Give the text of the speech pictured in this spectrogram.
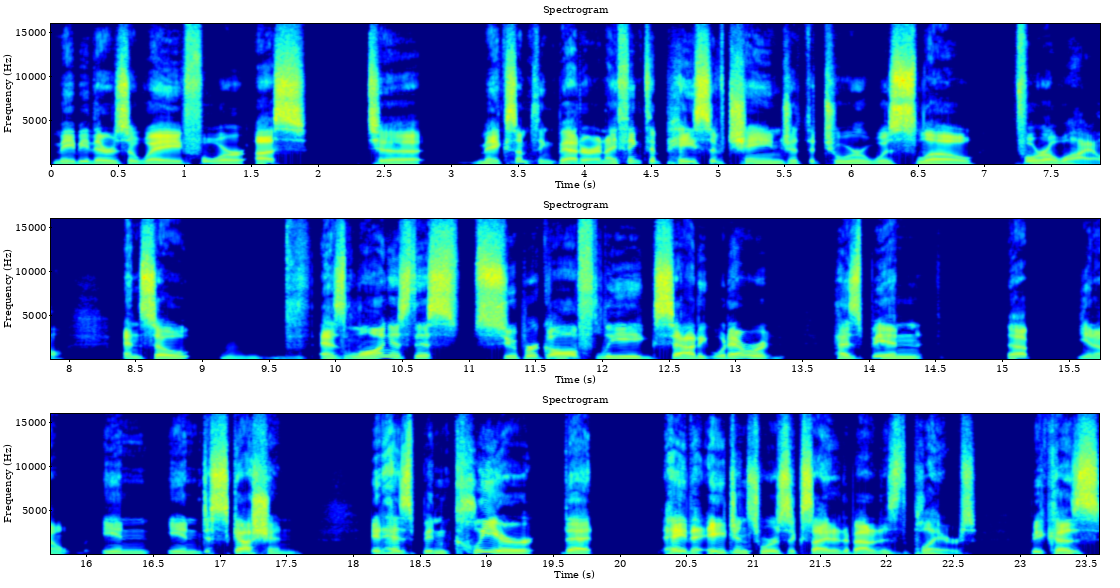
maybe there's a way for us to make something better. And I think the pace of change at the tour was slow for a while. And so, as long as this Super Golf League, Saudi, whatever has been, uh, you know, in in discussion, it has been clear that hey, the agents were as excited about it as the players because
